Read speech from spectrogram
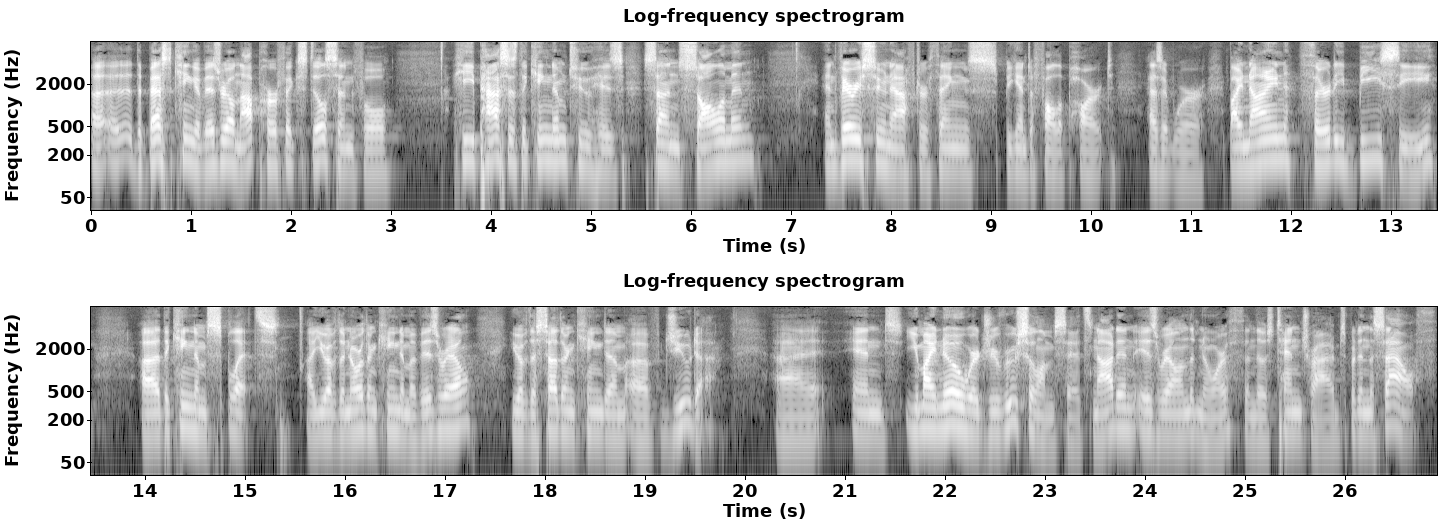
uh, uh, the best king of Israel, not perfect, still sinful, he passes the kingdom to his son Solomon. And very soon after, things begin to fall apart, as it were. By 930 BC, uh, the kingdom splits. Uh, you have the northern kingdom of Israel, you have the southern kingdom of Judah. Uh, and you might know where Jerusalem sits, not in Israel in the north and those 10 tribes, but in the south,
